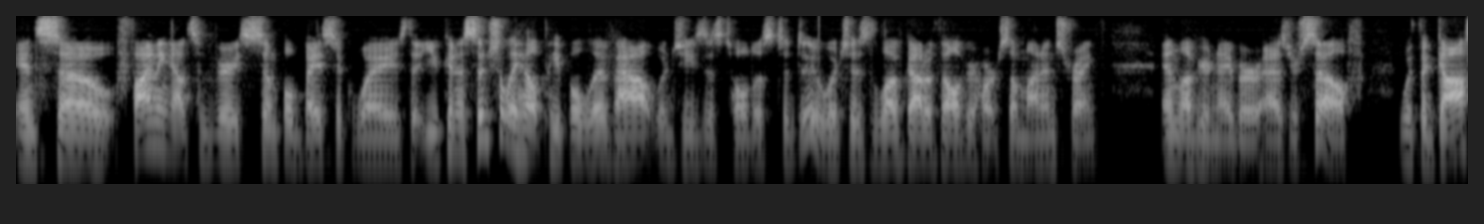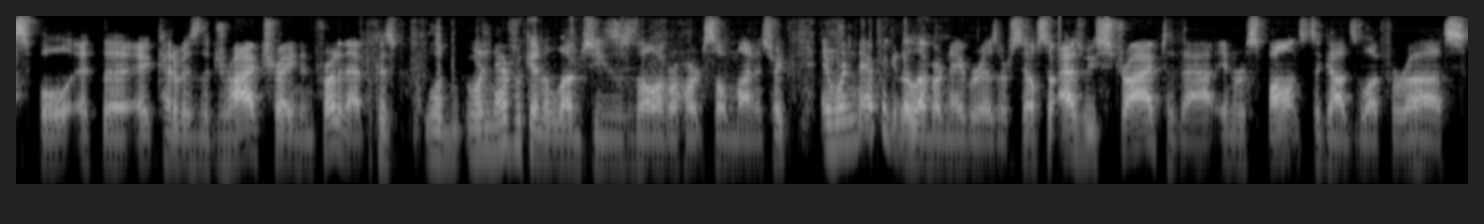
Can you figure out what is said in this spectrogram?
and so, finding out some very simple, basic ways that you can essentially help people live out what Jesus told us to do, which is love God with all of your heart, soul, mind, and strength, and love your neighbor as yourself. With the gospel at the at kind of as the drivetrain in front of that, because well, we're never going to love Jesus with all of our heart, soul, mind, and strength, and we're never going to love our neighbor as ourselves. So, as we strive to that in response to God's love for us,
